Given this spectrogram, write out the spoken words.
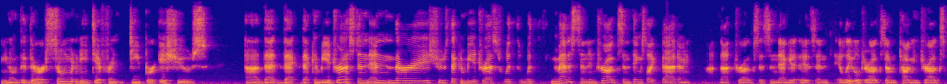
you know there are so many different deeper issues uh, that, that that can be addressed, and and there are issues that can be addressed with with medicine and drugs and things like that. I mean, not, not drugs as in negative as in illegal drugs. I'm talking drugs,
